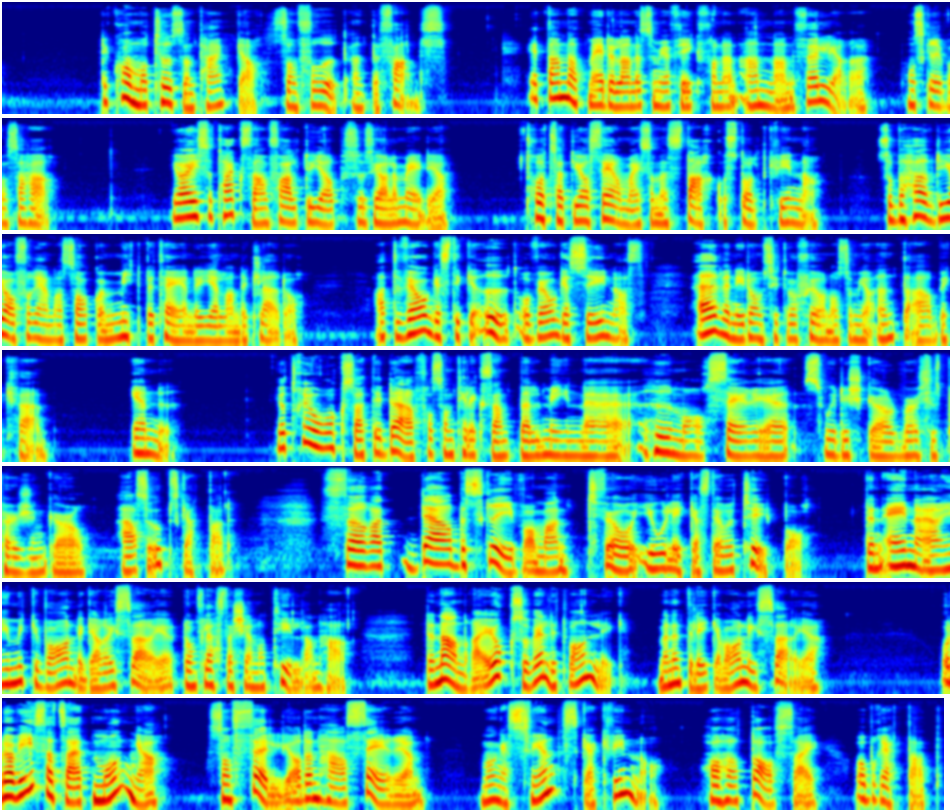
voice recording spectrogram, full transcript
Det kommer tusen tankar som förut inte fanns. Ett annat meddelande som jag fick från en annan följare. Hon skriver så här. Jag är så tacksam för allt du gör på sociala medier. Trots att jag ser mig som en stark och stolt kvinna så behövde jag förändra saker i mitt beteende gällande kläder. Att våga sticka ut och våga synas även i de situationer som jag inte är bekväm. Ännu. Jag tror också att det är därför som till exempel min eh, humorserie Swedish Girl vs Persian Girl är så uppskattad. För att där beskriver man två olika stereotyper. Den ena är ju mycket vanligare i Sverige, de flesta känner till den här. Den andra är också väldigt vanlig, men inte lika vanlig i Sverige. Och det har visat sig att många som följer den här serien, många svenska kvinnor, har hört av sig och berättat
